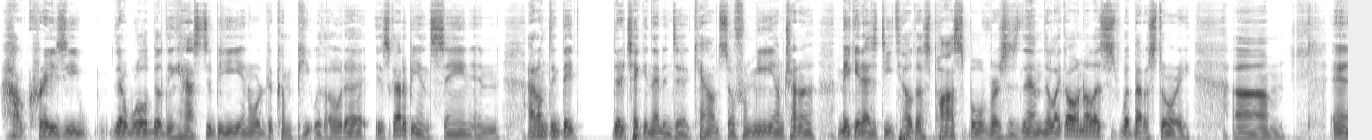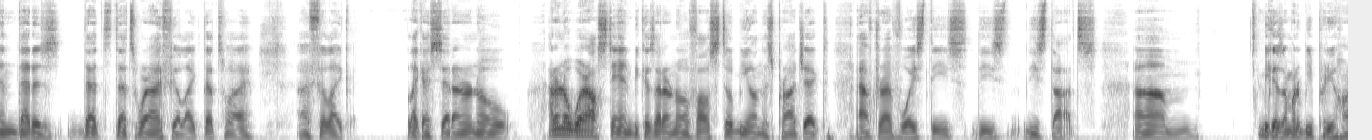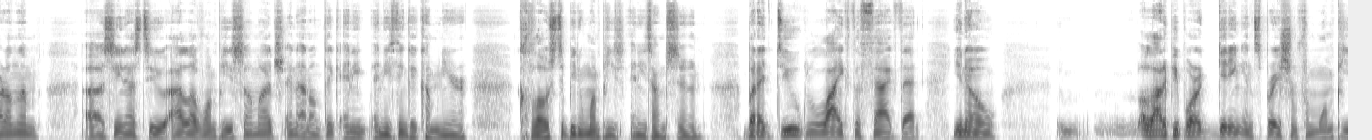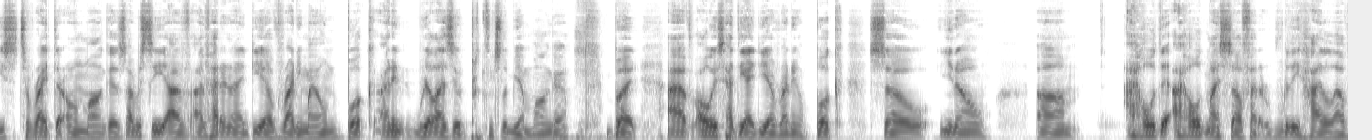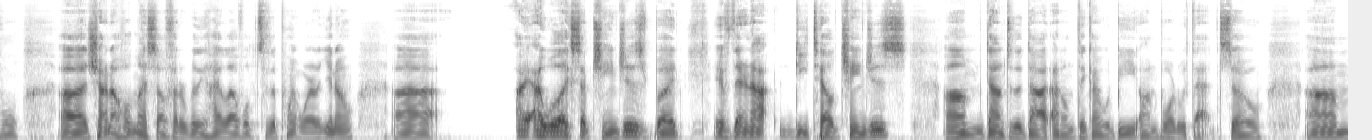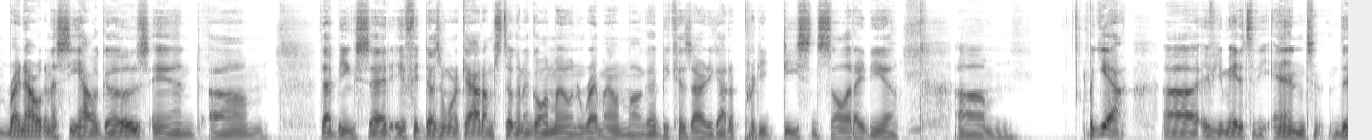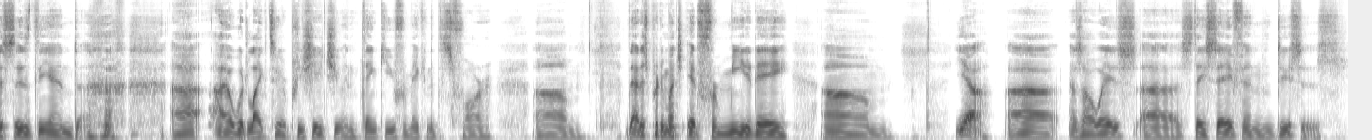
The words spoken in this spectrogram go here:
how crazy their world building has to be in order to compete with Oda is got to be insane. And I don't think they they're taking that into account. So for me, I'm trying to make it as detailed as possible versus them. They're like, oh no, let's just whip out a story. Um, and that is, that's, that's where I feel like, that's why I feel like, like I said, I don't know, I don't know where I'll stand because I don't know if I'll still be on this project after I've voiced these, these, these thoughts. Um, because I'm gonna be pretty hard on them. Uh, seeing as to I love One Piece so much, and I don't think any anything could come near close to beating One Piece anytime soon. But I do like the fact that you know a lot of people are getting inspiration from One Piece to write their own mangas. Obviously, I've I've had an idea of writing my own book. I didn't realize it would potentially be a manga, but I've always had the idea of writing a book. So you know. Um, I hold it. I hold myself at a really high level, uh, trying to hold myself at a really high level to the point where you know, uh, I, I will accept changes, but if they're not detailed changes, um, down to the dot, I don't think I would be on board with that. So, um, right now we're gonna see how it goes, and um, that being said, if it doesn't work out, I'm still gonna go on my own and write my own manga because I already got a pretty decent, solid idea. Um, but yeah, uh, if you made it to the end, this is the end. uh, I would like to appreciate you and thank you for making it this far. Um, that is pretty much it for me today. Um, yeah, uh, as always, uh, stay safe and deuces.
